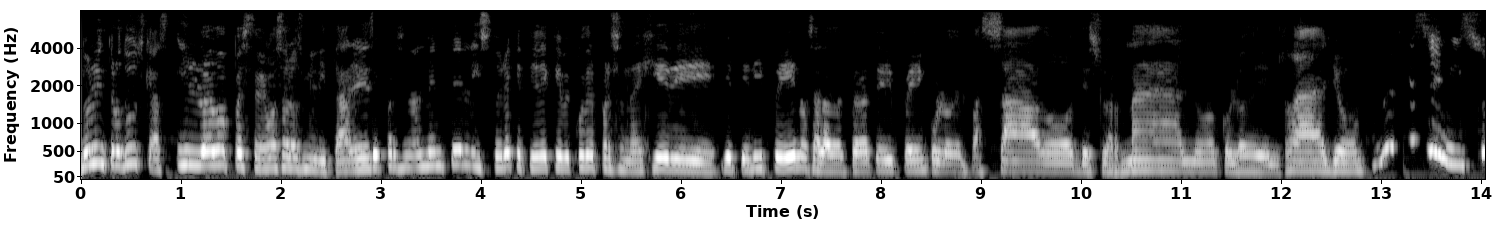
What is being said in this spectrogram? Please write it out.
no lo introduzcas. Y luego pues tenemos a los militares. Que personalmente la historia que tiene que ver con el personaje de, de Teddy Payne, o sea, la doctora Teddy Payne con lo del pasado, de su hermano, con lo del rayo. No es que se me hizo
